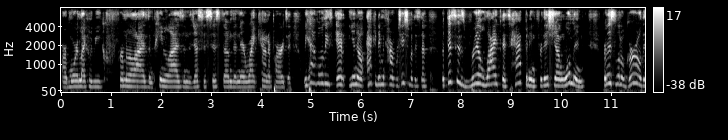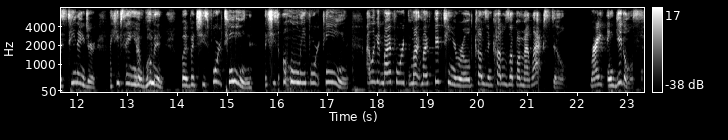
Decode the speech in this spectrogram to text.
are more likely to be criminalized and penalized in the justice system than their white counterparts. And we have all these you know academic conversations about this stuff, but this is real life that's happening for this young woman, for this little girl, this teenager. I keep saying young woman, but but she's 14. Like she's only 14. I look at my four, my my 15 year old comes and cuddles up on my lap still right? And giggles.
